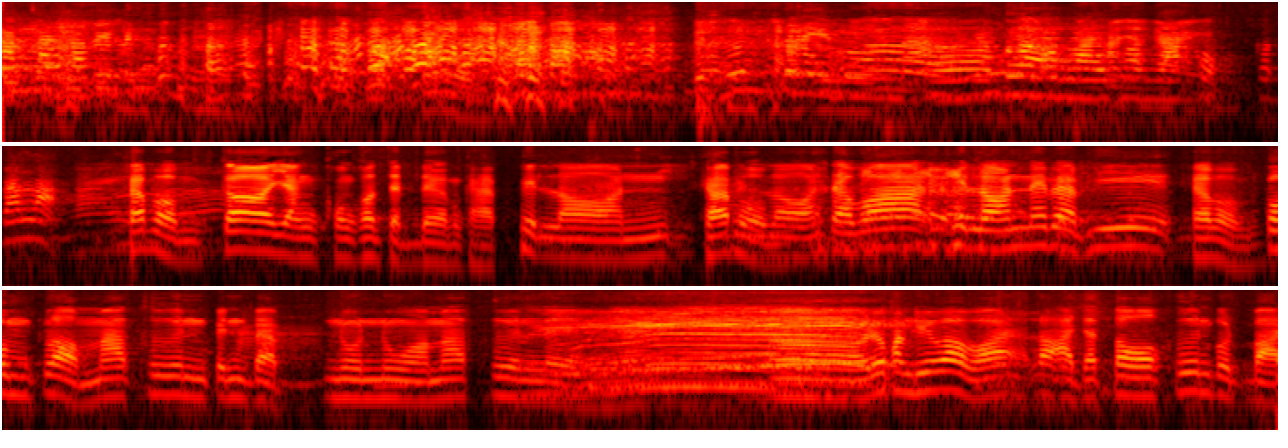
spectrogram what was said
รักกันครับพี่เรื่องเลยนะเรื่องอะไรความรักของก็ด้านหลังไงครับผมก็ยังคงคอนเซ็ปต์เดิมครับ เผ็ดร้อนครับผม เผ็ดร้อน แต่ว่าเผ็ดร้อนในแบบที่ครับผม กลมกล่อมมากขึ้น เป็นแบบนัวนัวๆมากขึ้นอะไรอย่างเงี้ยเออด้วยความที่ว่าแบบว่าเราอาจจะโตขึ้นบทบาท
